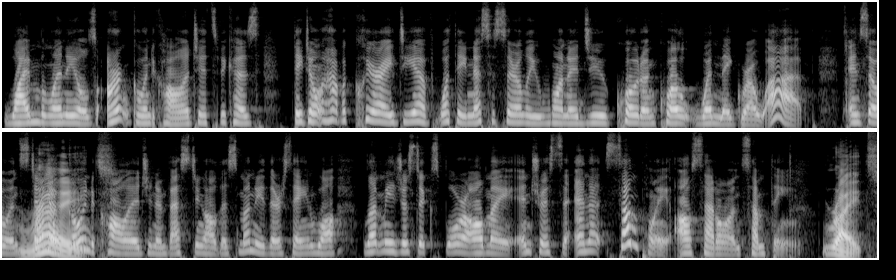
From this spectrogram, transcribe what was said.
why millennials aren't going to college. It's because they don't have a clear idea of what they necessarily want to do, quote unquote, when they grow up. And so instead of going to college and investing all this money, they're saying, well, let me just explore all my interests and at some point I'll settle on something. Right,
